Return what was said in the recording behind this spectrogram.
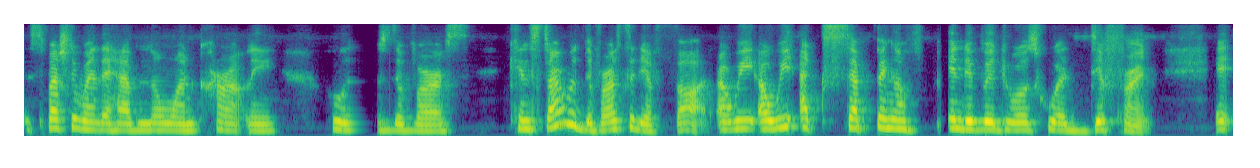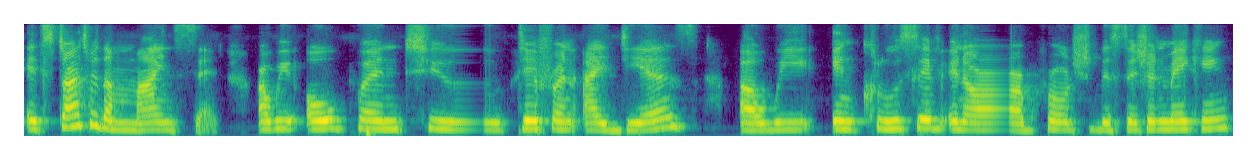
especially when they have no one currently who's diverse, can start with diversity of thought. Are we are we accepting of individuals who are different? It, it starts with a mindset. Are we open to different ideas? Are we inclusive in our approach to decision making?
